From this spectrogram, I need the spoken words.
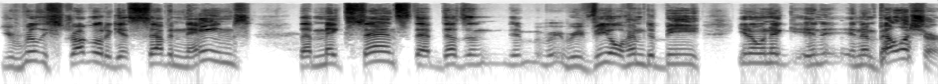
you really struggle to get seven names that make sense that doesn't reveal him to be, you know, an, an, an embellisher.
